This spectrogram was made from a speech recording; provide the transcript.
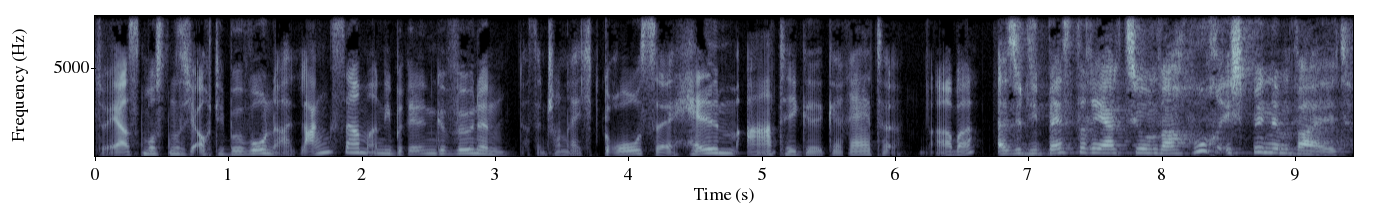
Zuerst mussten sich auch die Bewohner langsam an die Brillen gewöhnen. Das sind schon recht große, helmartige Geräte. Aber. Also die beste Reaktion war, huch, ich bin im Wald.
